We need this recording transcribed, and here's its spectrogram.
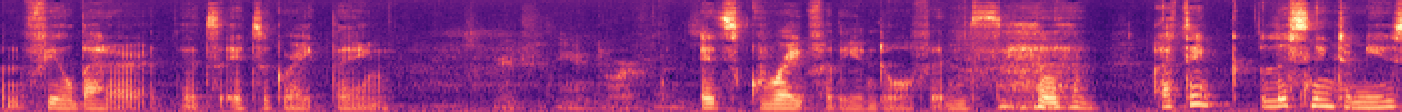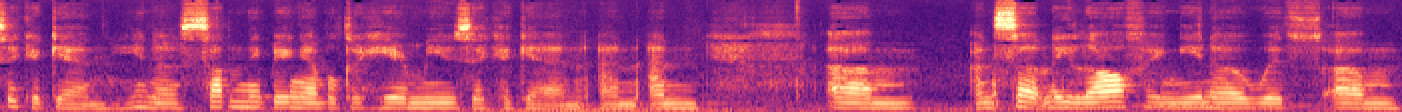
and feel better, it's, it's a great thing It's great for the endorphins. it's great for the endorphins. I think listening to music again, you know, suddenly being able to hear music again, and and um, and certainly laughing, you know, with um,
